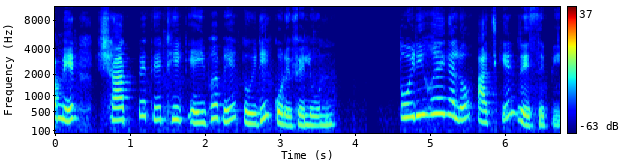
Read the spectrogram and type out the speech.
আমের স্বাদ পেতে ঠিক এইভাবে তৈরি করে ফেলুন। তৈরি হয়ে গেল আজকের রেসিপি।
